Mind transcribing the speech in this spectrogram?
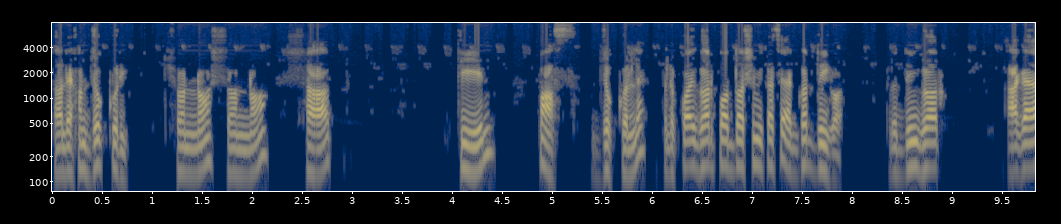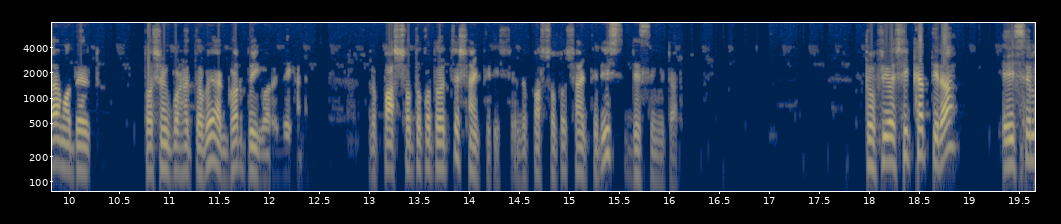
তাহলে এখন যোগ করি, শূন্য শূন্য, সাত, তিন পাঁচ যোগ করলে, তাহলে কয় ঘর পর দশমিক আছে? এক ঘর, দুই ঘর। তাহলে দুই ঘর আগায় আমাদের দশমিক বসাতে হবে, এক ঘর, দুই ঘরে যেখানে তাহলে পাঁচ শত কত হচ্ছে? সাঁত্রিশ যে পাঁচ শত সাঁত্রিশ ডেসিমিটার তো প্রিয় শিক্ষার্থীরা, এই ছিল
